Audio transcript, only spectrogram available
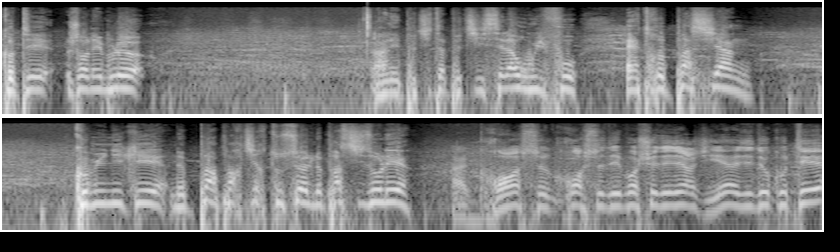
Côté jaune et bleu. Allez, petit à petit, c'est là où il faut être patient. communiquer, ne pas partir tout seul, ne pas s'isoler. Ah, grosse, grosse débauche d'énergie hein, des deux côtés.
